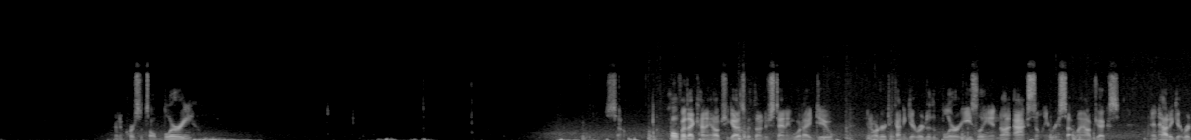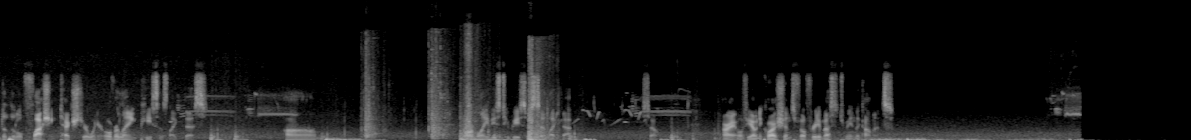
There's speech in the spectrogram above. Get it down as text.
And of course it's all blurry. So hopefully that kind of helps you guys with understanding what I do in order to kind of get rid of the blur easily and not accidentally reset my objects and how to get rid of the little flashing texture when you're overlaying pieces like this. Um, normally these two pieces sit like that. So, alright, well if you have any questions, feel free to message me in the comments.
